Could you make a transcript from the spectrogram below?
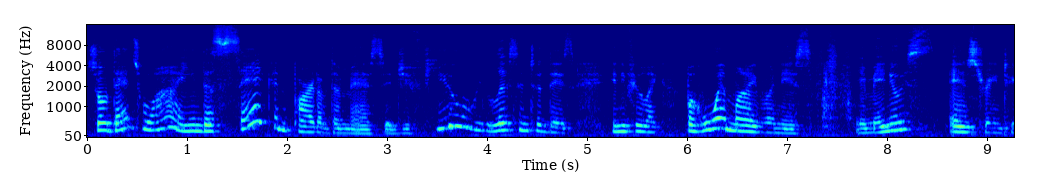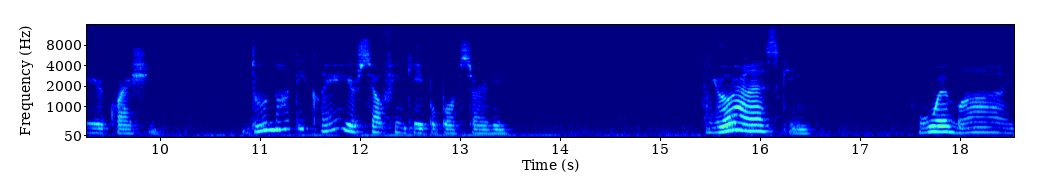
So that's why in the second part of the message, if you listen to this and if you're like, but who am I, Vanessa? Emmanuel is answering to your question. Do not declare yourself incapable of serving. You're asking, who am I?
